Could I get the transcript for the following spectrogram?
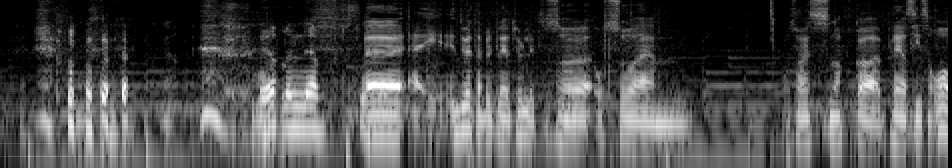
Ja, men ja, eh, du vet jeg pleier å tulle litt, og så, og så, um, og så har jeg snakka Pleier å si sånn Å,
